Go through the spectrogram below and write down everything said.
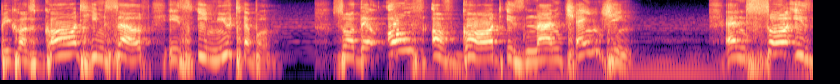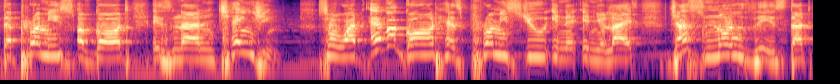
because God Himself is immutable. So the oath of God is non changing. And so is the promise of God is non changing. So whatever God has promised you in, in your life, just know this that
